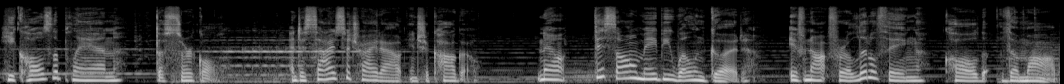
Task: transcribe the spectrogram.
He calls the plan the Circle and decides to try it out in Chicago. Now, this all may be well and good, if not for a little thing called the mob.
